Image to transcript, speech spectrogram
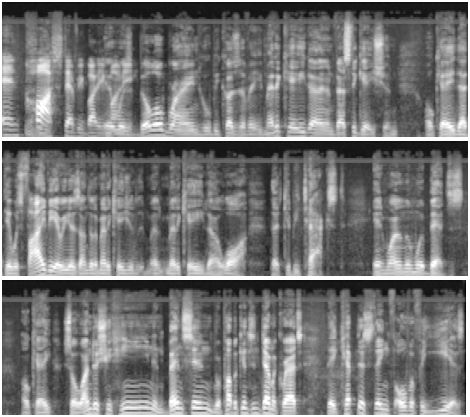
and cost everybody It money. It was Bill O'Brien who, because of a Medicaid uh, investigation, okay, that there was five areas under the Medicaid Medicaid uh, law that could be taxed, and one of them were beds. Okay, so under Shaheen and Benson, Republicans and Democrats, they kept this thing over for years.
